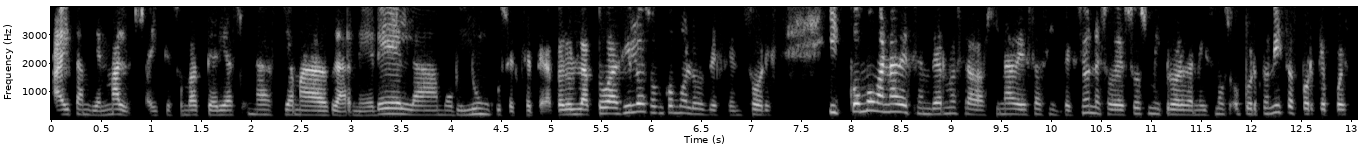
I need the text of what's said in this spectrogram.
Hay también malos, hay que son bacterias, unas llamadas Garnerella, Mobiluncus, etcétera. Pero los lactobacilos son como los defensores. ¿Y cómo van a defender nuestra vagina de esas infecciones o de esos microorganismos oportunistas? Porque pues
